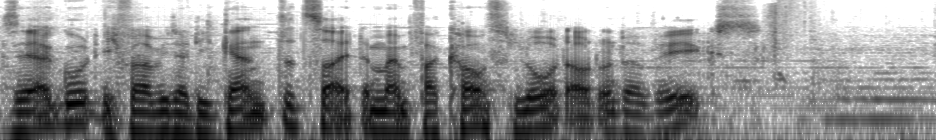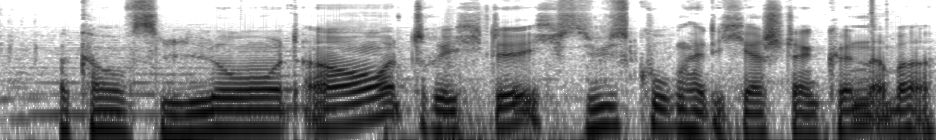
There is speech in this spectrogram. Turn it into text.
Sehr gut, ich war wieder die ganze Zeit in meinem Verkaufsloadout unterwegs. Verkaufsloadout, richtig. Süßkuchen hätte ich herstellen können, aber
